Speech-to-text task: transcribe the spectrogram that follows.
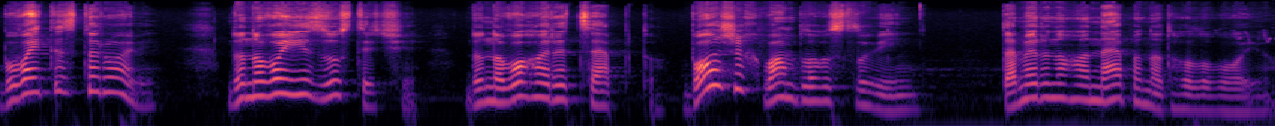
Бувайте здорові! До нової зустрічі, до нового рецепту. Божих вам благословінь та мирного неба над головою.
